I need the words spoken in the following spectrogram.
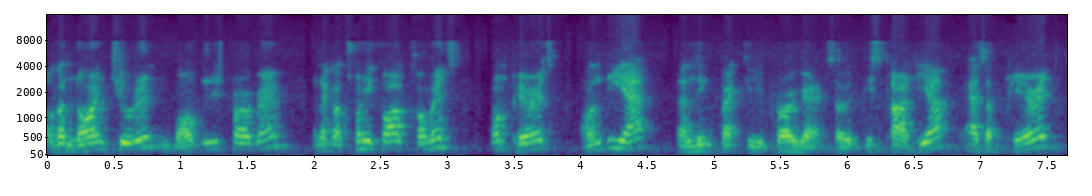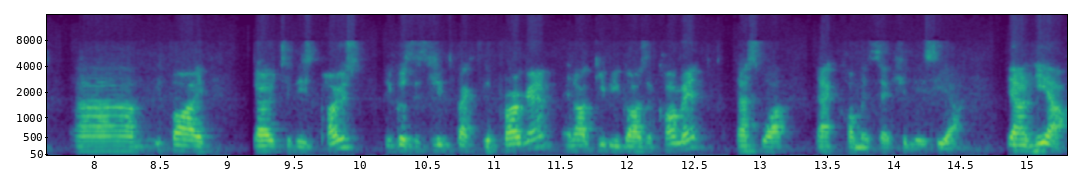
I've got nine children involved in this program, and I've got 25 comments from parents on the app that link back to your program. So this part here, as a parent, um, if I go to this post because this links back to the program, and I'll give you guys a comment. That's what that comment section is here. Down here,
